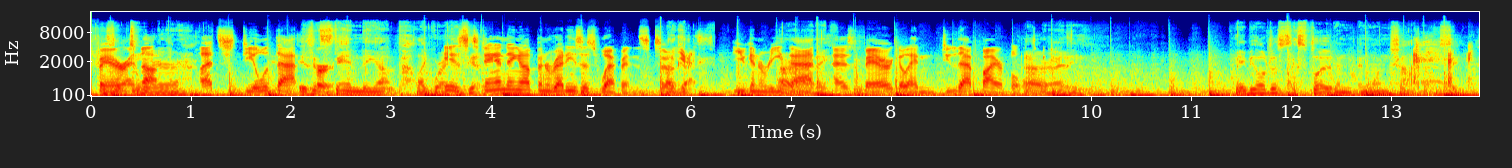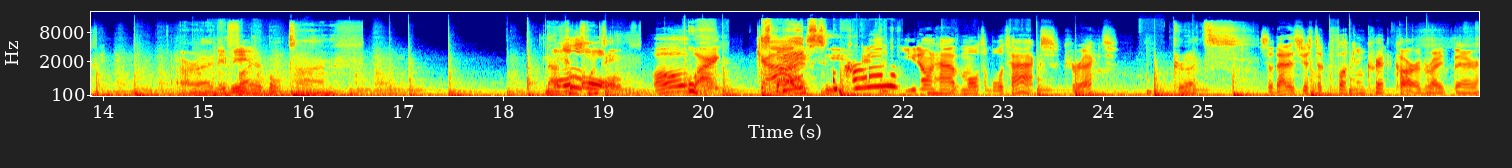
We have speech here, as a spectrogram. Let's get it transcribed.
Fair Is it to enough. where- Let's deal with that Is it standing up like where is standing up and readies his weapons. So Okay. yes, you can read that as fair. Go ahead and do that firebolt. Alrighty. Maybe it'll just explode in, in one shot. Alrighty, Maybe. firebolt time. Natural Oh! 20. Oh my god! Spicy. You don't have multiple attacks, correct? Correct. So that is just a fucking crit card right there.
